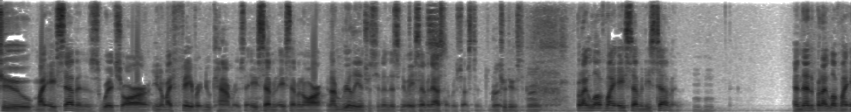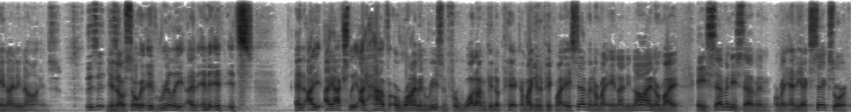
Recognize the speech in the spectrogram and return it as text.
To my A7s, which are you know my favorite new cameras, the A7, mm-hmm. A7R, and I'm really interested in this new A7S that was just in- Right, introduced. right. But I love my A77. Mm-hmm. And then, but I love my A99s. Is it? You is know, it- so it really, and, and it, it's, and I, I actually, I have a rhyme and reason for what I'm going to pick. Am I going to pick my A7 or my A99 or my A77 or my NEX6 or,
